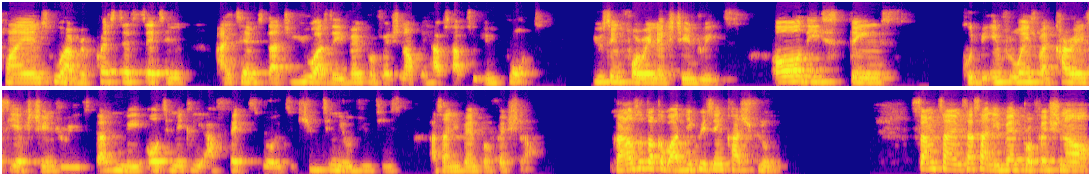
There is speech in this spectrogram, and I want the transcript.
clients who have requested certain items that you as the event professional perhaps have to import using foreign exchange rates. All these things could be influenced by currency exchange rates that may ultimately affect your executing your duties as an event professional. You can also talk about decreasing cash flow. Sometimes, as an event professional,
